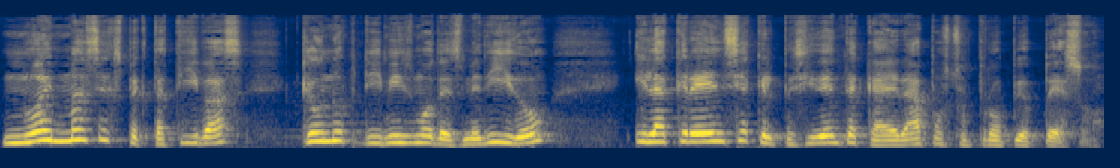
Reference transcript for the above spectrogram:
no hay más expectativas que un optimismo desmedido y la creencia que el presidente caerá por su propio peso.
